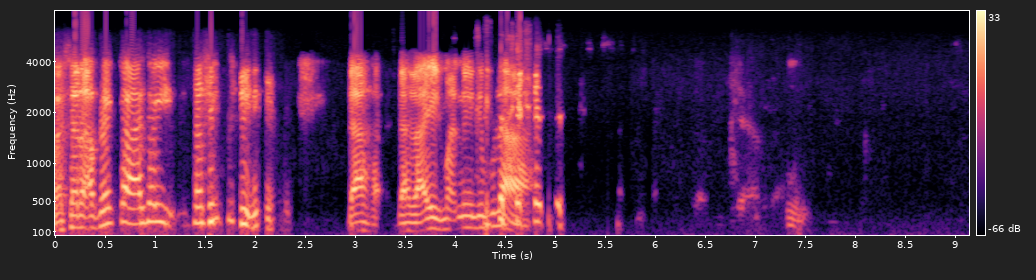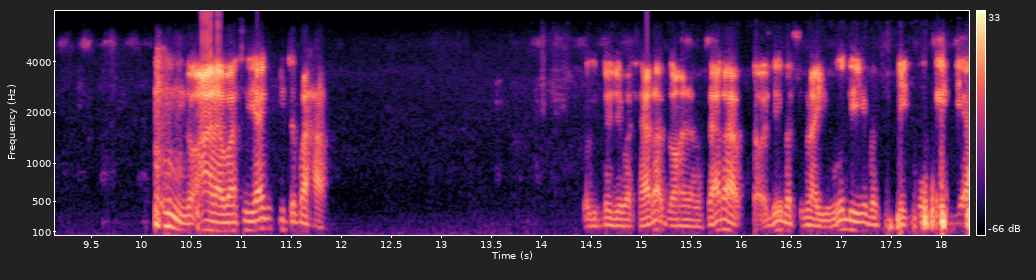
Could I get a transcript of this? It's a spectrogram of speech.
Bahasa Arab Afrika cari Translate. dah, dah lain makna dia pula. doa lah bahasa yang kita faham. Kalau kita je bahasa Arab, doa lah bahasa Arab. Tak boleh bahasa Melayu boleh, bahasa Cina, India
